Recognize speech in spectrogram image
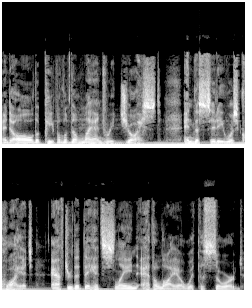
And all the people of the land rejoiced, and the city was quiet, after that they had slain Athaliah with the sword.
